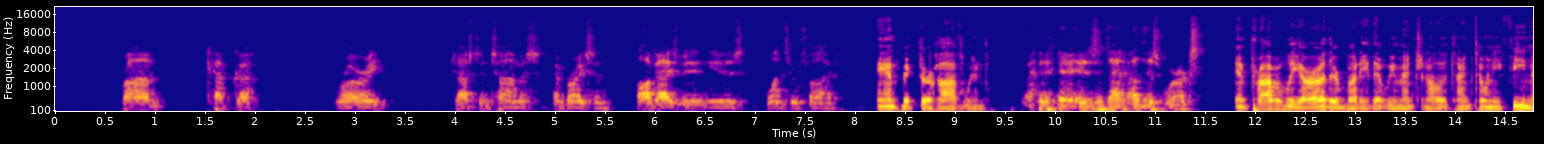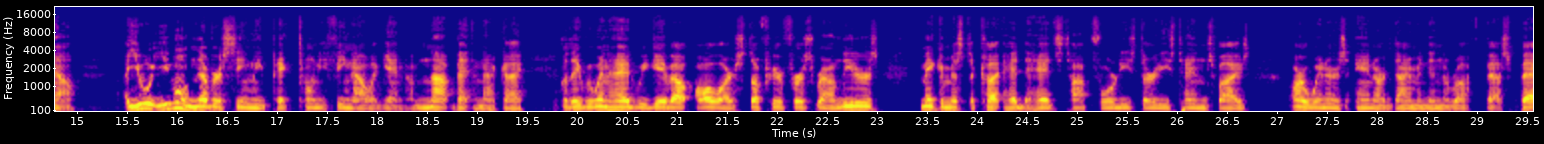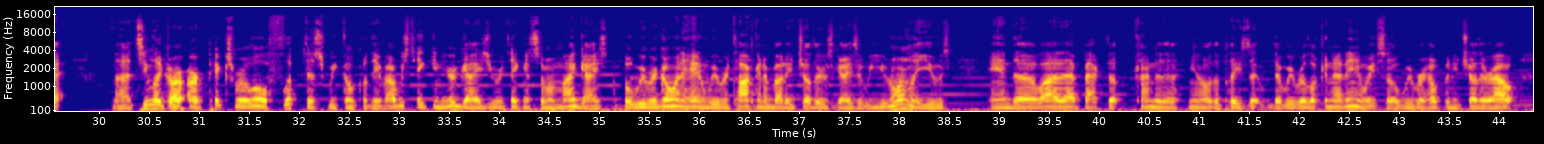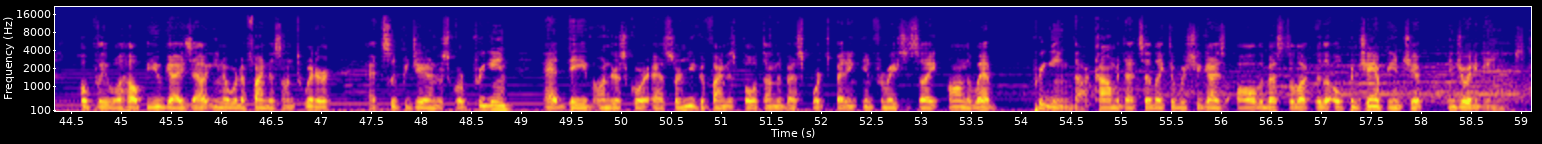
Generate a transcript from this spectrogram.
Rahm, Koepka, Rory, Justin Thomas, and Bryson. All guys we didn't use, one through five. And Viktor Hovland. Isn't that how this works? And probably our other buddy that we mention all the time, Tony Finau. You you will never see me pick Tony Finau again. I'm not betting that guy. But we went ahead, we gave out all our stuff here, first round leaders, make a miss the cut head to heads, top 40s, 30s, 10s, 5s, our winners, and our diamond in the rough best bet. Uh, it seemed like our, our picks were a little flipped this week, Uncle Dave. I was taking your guys, you were taking some of my guys, but we were going ahead and we were talking about each other's guys that we you normally use, and uh, a lot of that backed up kind of the, you know the plays that, that we were looking at anyway. So we were helping each other out. Hopefully, we'll help you guys out. You know where to find us on Twitter at SleepyJ underscore pregame, at Dave underscore Essler, and you can find us both on the best sports betting information site on the web, pregame.com. With that said, I'd like to wish you guys all the best of luck for the Open Championship. Enjoy the games.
